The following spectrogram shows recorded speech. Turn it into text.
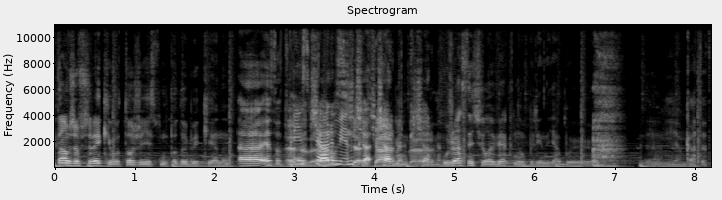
Там же в Шреке вот тоже есть наподобие Кена. А, этот. Это Принц да. Чарминг. Ча- Ча- Чарминг, да. Чарминг. Ужасный человек, но, блин, я бы... Да. Я it.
